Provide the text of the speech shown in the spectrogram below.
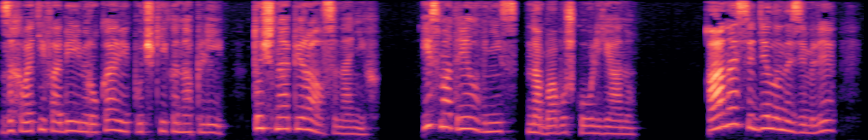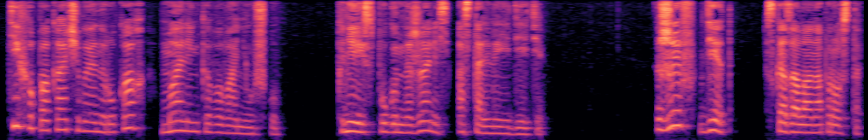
захватив обеими руками пучки конопли, точно опирался на них, и смотрел вниз на бабушку Ульяну. А она сидела на земле, тихо покачивая на руках маленького Ванюшку. К ней испуганно жались остальные дети. «Жив, дед», — сказала она просто.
